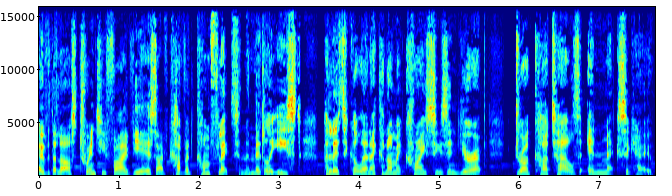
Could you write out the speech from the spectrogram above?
Over the last 25 years, I've covered conflicts in the Middle East, political and economic crises in Europe, drug cartels in Mexico.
